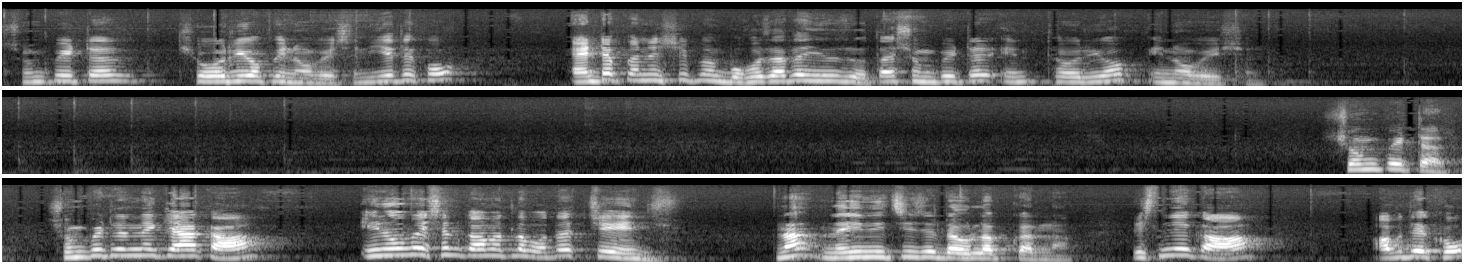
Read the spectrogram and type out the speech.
Schumpeter theory of innovation ये देखो एंटरप्रेन्योरशिप में बहुत ज़्यादा यूज़ होता है Schumpeter in theory of innovation Schumpeter Schumpeter ने क्या कहा? इनोवेशन का मतलब होता है चेंज ना? नई नई चीज़ें डेवलप करना। इसने कहा, अब देखो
